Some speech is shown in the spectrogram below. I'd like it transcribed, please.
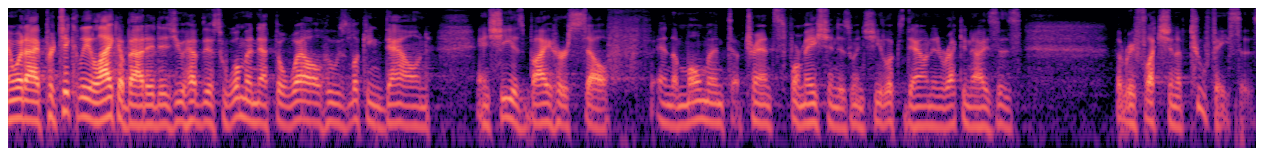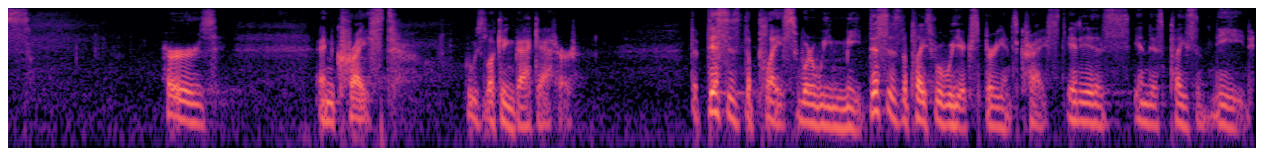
And what I particularly like about it is you have this woman at the well who's looking down, and she is by herself. And the moment of transformation is when she looks down and recognizes the reflection of two faces hers and Christ, who's looking back at her that this is the place where we meet. This is the place where we experience Christ. It is in this place of need,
